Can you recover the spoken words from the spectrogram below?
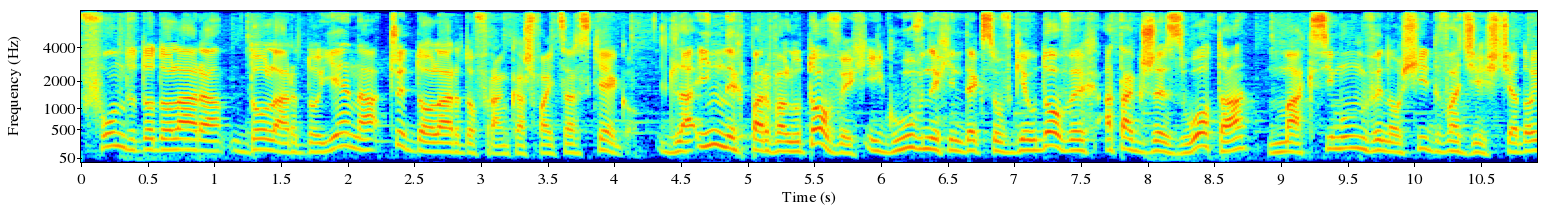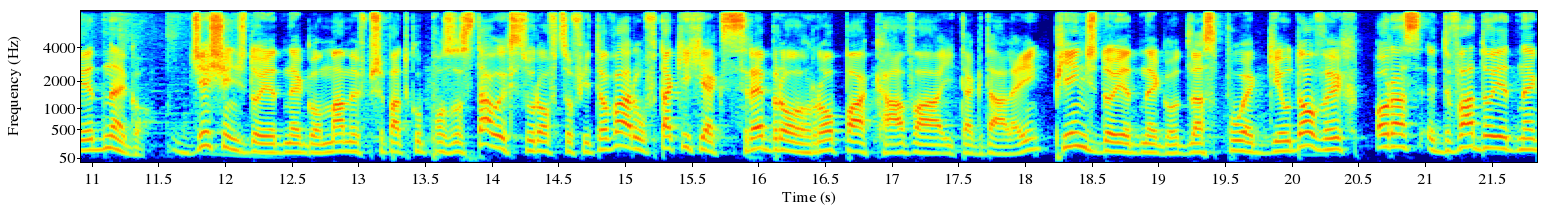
funt do dolara, dolar do jena czy dolar do franka szwajcarskiego. Dla innych par walutowych i głównych indeksów giełdowych, a także złota, maksimum wynosi 20 do 1. 10 do 1 mamy w przypadku pozostałych surowców i towarów, takich jak srebro, ropa, kawa itd. Tak 5 do 1 dla spółek giełdowych oraz 2 do 1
